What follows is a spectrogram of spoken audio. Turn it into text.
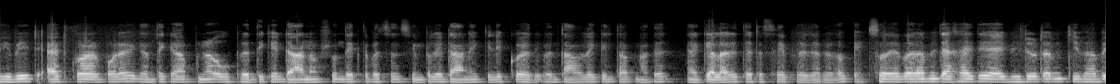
ভিভিট অ্যাড করার পরে এখান থেকে আপনারা উপরের দিকে ডান অপশন দেখতে পাচ্ছেন। সিম্পলি ডানে ক্লিক করে দিবেন, তাহলে কিন্তু আপনাদের গ্যালারিতে এটা সেভ হয়ে যাবে ওকে সো এবার আমি দেখাই দিই এই ভিডিওটা আমি কীভাবে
